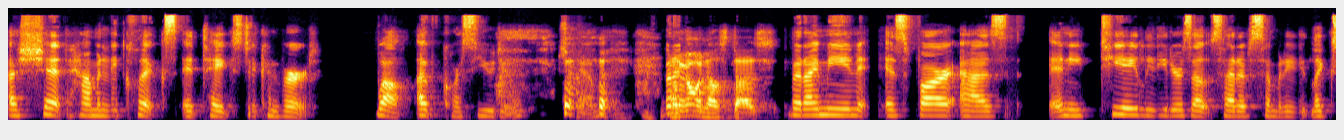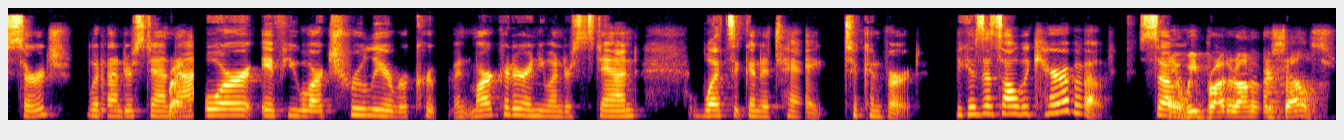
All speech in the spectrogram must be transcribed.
a shit how many clicks it takes to convert. Well, of course you do, Jim. but no one else does. But I mean, as far as any TA leaders outside of somebody like Serge would understand right. that, or if you are truly a recruitment marketer and you understand what's it going to take to convert, because that's all we care about. So hey, we brought it on ourselves.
